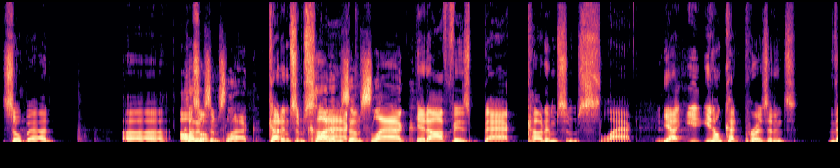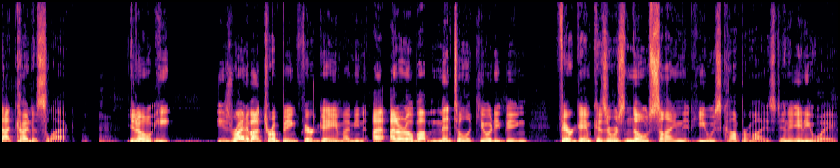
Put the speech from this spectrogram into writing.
so bad. Uh, Cut him some slack. cut him some slack. Cut him some slack. Get off his back. Cut him some slack. Yeah, you, you don't cut presidents that kind of slack. You know, he he's right about Trump being fair game. I mean, I, I don't know about mental acuity being fair game because there was no sign that he was compromised in any way,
